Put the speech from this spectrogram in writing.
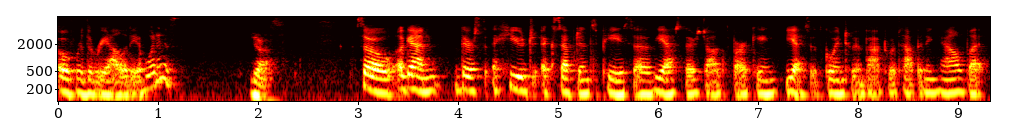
over the reality of what is. Yes. So again, there's a huge acceptance piece of yes, there's dogs barking. Yes, it's going to impact what's happening now, but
